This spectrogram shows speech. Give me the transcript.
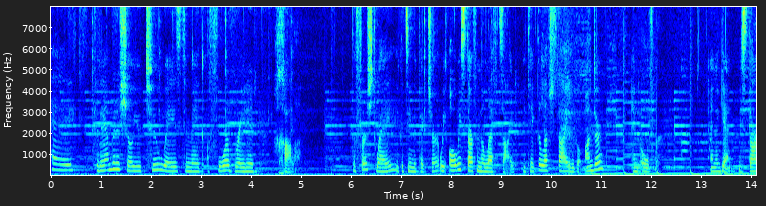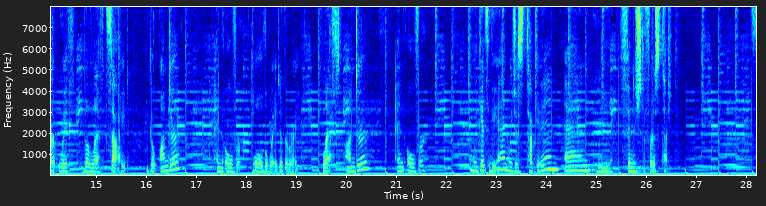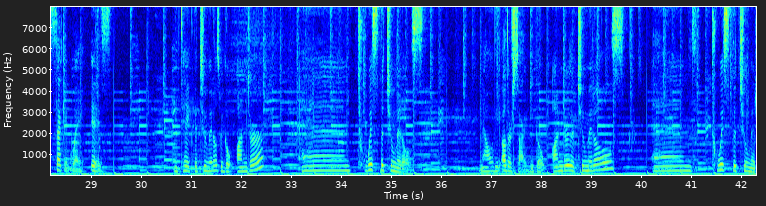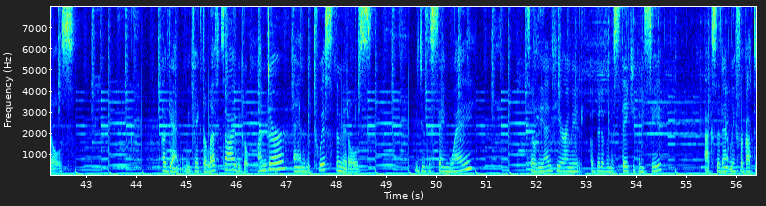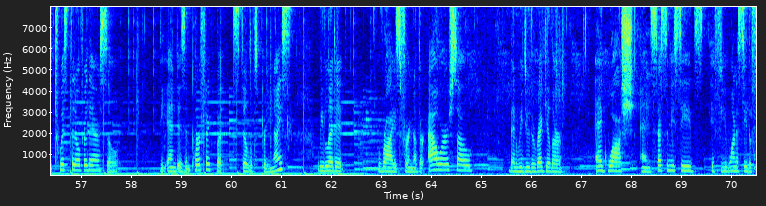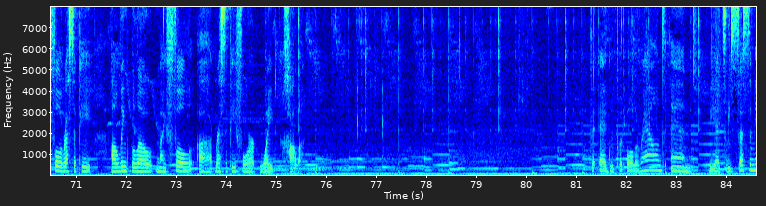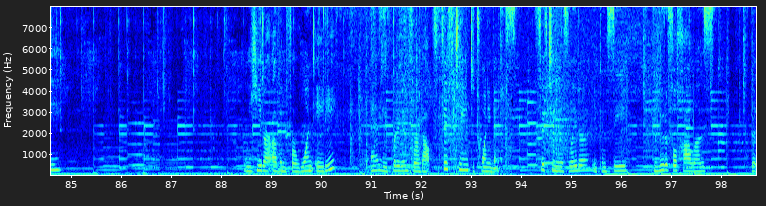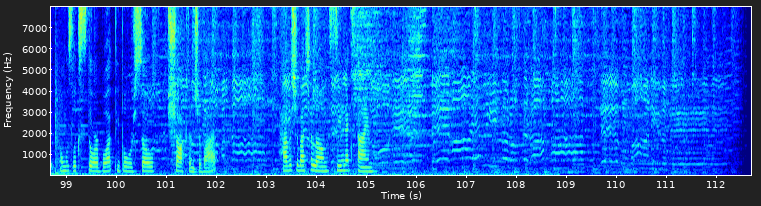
Hey, today I'm going to show you two ways to make a four braided challah. The first way, you can see in the picture, we always start from the left side. We take the left side, we go under and over. And again, we start with the left side. We go under and over, all the way to the right. Left, under and over. When we get to the end, we just tuck it in and we finish the first type. Second way is we take the two middles, we go under and twist the two middles. Now the other side, we go under the two middles and twist the two middles. Again, we take the left side, we go under and we twist the middles. We do the same way till the end. Here I made a bit of a mistake, you can see. Accidentally forgot to twist it over there, so the end isn't perfect, but still looks pretty nice. We let it rise for another hour or so. Then we do the regular egg wash and sesame seeds. If you want to see the full recipe, I'll link below my full uh, recipe for white challah. The egg we put all around and we add some sesame. We heat our oven for 180 and we put it in for about 15 to 20 minutes. 15 minutes later, you can see beautiful challahs that almost look store-bought. People were so shocked on Shabbat. Have a Shabbat Shalom. See you next time.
